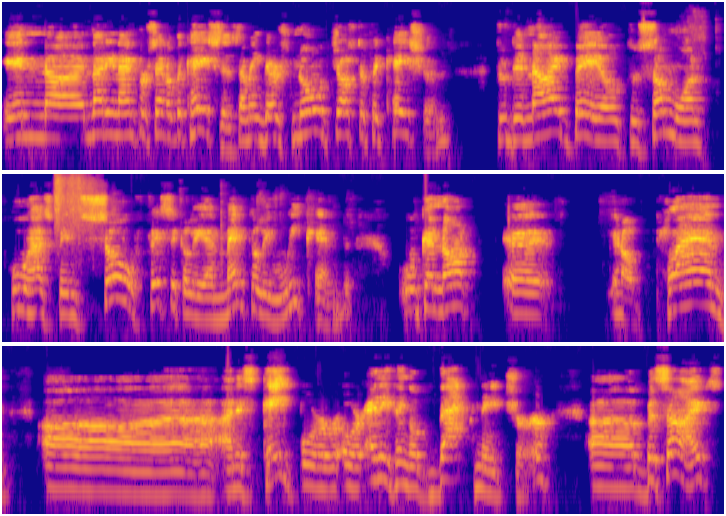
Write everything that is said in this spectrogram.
in uh, 99% of the cases. I mean, there's no justification to deny bail to someone who has been so physically and mentally weakened, who cannot, uh, you know, plan uh, an escape or, or anything of that nature. Uh, besides,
